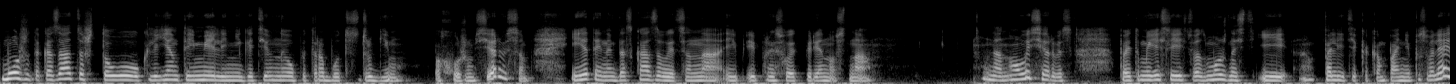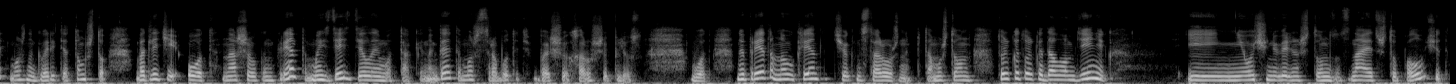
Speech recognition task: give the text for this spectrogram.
может оказаться, что клиенты имели негативный опыт работы с другим похожим сервисом, и это иногда сказывается на, и, и происходит перенос на на новый сервис. Поэтому, если есть возможность и политика компании позволяет, можно говорить о том, что в отличие от нашего конкурента, мы здесь делаем вот так. Иногда это может сработать в большой хороший плюс. Вот. Но при этом новый клиент – человек настороженный, потому что он только-только дал вам денег, и не очень уверен, что он знает, что получит.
